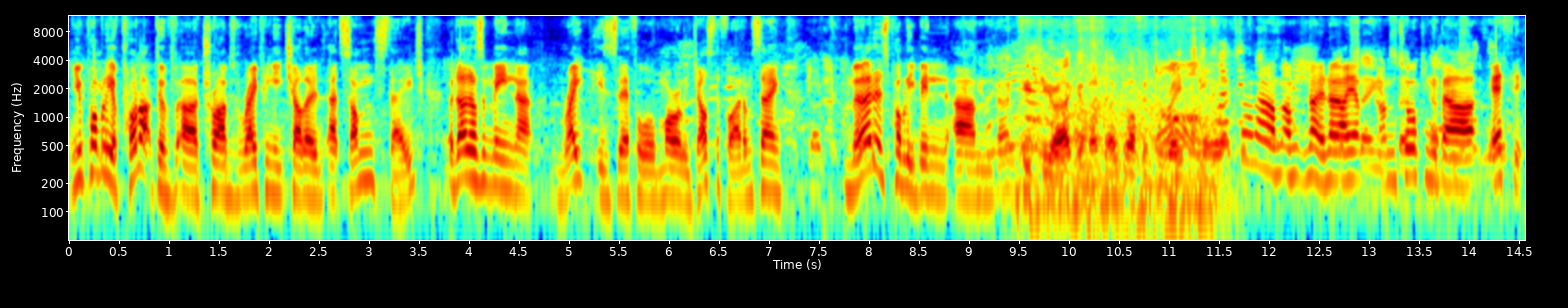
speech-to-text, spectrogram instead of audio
You're probably a product of uh, tribes raping each other at some stage. But that doesn't mean that rape is therefore morally justified. I'm saying murder's probably been. Um, You can't keep to your argument. Don't go off into rapes and all that. No, no, I'm, I'm, no, no. I'm I am, I'm talking about of the world- ethic,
